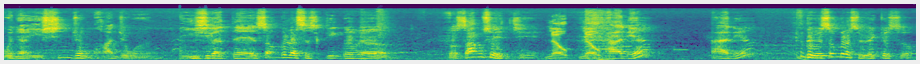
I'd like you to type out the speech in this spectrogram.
뭐냐 이 신종 관종은 이 시간대에 선글라스 낀 거면 너 쌍수했지 Nope, nope. 아니야? 아니야? 근데 왜 선글라스 왜 꼈어?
